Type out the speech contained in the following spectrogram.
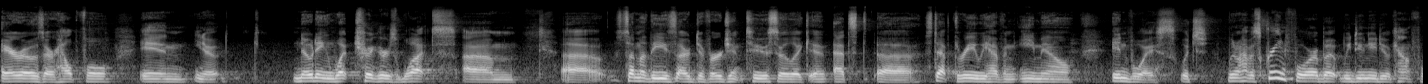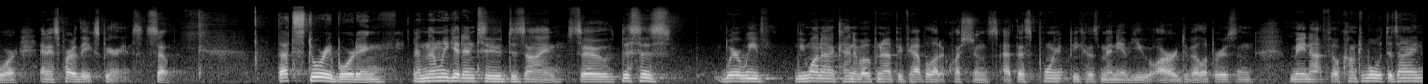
arrows are helpful in, you know, noting what triggers what. Um, uh, some of these are divergent too. So, like at uh, step three, we have an email invoice, which we don't have a screen for, but we do need to account for, and it's part of the experience. So, that's storyboarding, and then we get into design. So, this is where we've we want to kind of open up if you have a lot of questions at this point because many of you are developers and may not feel comfortable with design.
